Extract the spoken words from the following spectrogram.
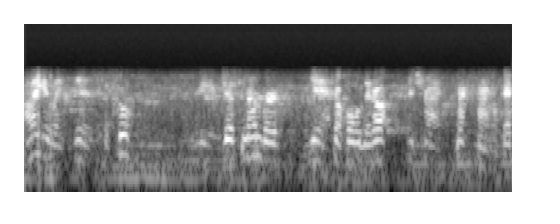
I like it like this. That's cool. Just remember Yeah. to hold it up Let's try. next time, okay?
